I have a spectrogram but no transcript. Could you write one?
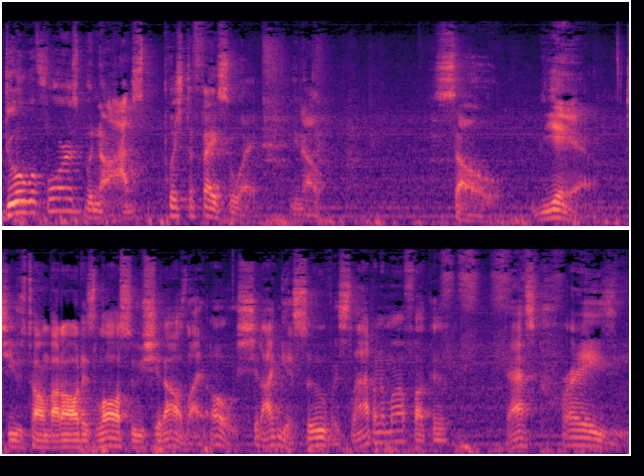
do it with force, but no, I just pushed the face away, you know. So, yeah. She was talking about all this lawsuit shit. I was like, oh shit, I can get sued for slapping a motherfucker? That's crazy.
